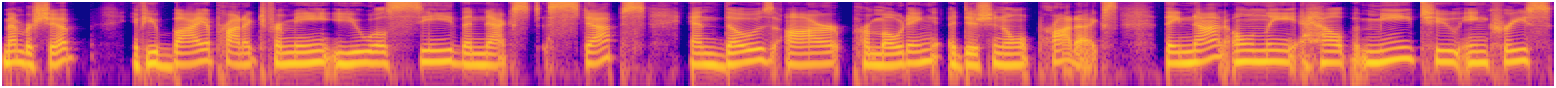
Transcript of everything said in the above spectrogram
membership if you buy a product from me, you will see the next steps, and those are promoting additional products. They not only help me to increase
